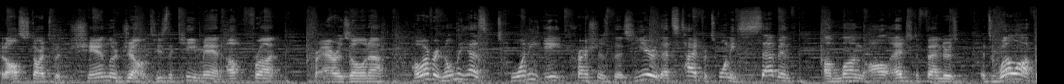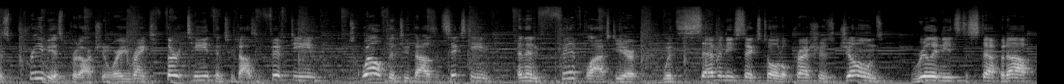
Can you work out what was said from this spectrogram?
it all starts with Chandler Jones. He's the key man up front for Arizona. However, he only has 28 pressures this year. That's tied for 27th among all edge defenders. It's well off his previous production, where he ranked 13th in 2015, 12th in 2016, and then 5th last year with 76 total pressures. Jones really needs to step it up.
